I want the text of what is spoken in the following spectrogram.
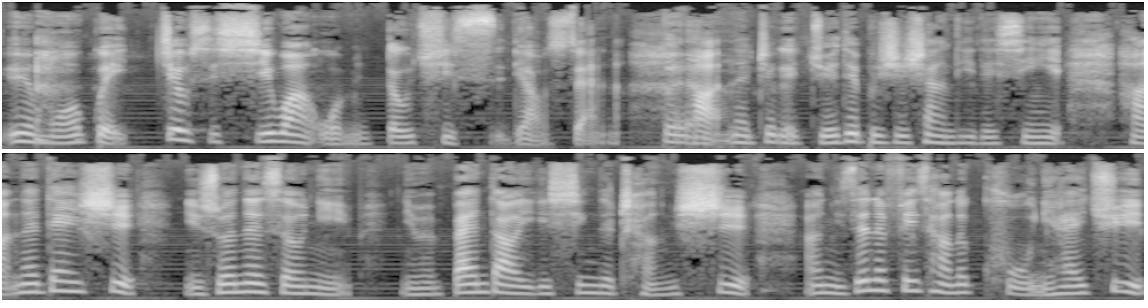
因为魔鬼 就是希望我们都去死掉算了。对、啊，好，那这个绝对不是上帝的心意。好，那但是你说那时候你你们搬到一个新的城市，然后你真的非常的苦，你还去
